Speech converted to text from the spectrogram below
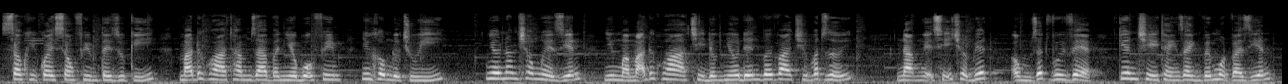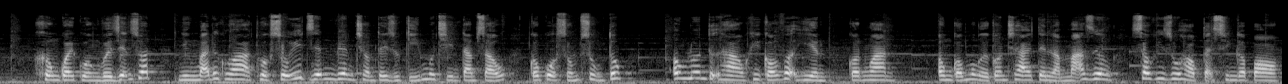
Sau khi quay xong phim Tây Du Ký, Mã Đức Hoa tham gia vào nhiều bộ phim nhưng không được chú ý. Nhiều năm trong nghề diễn nhưng mà Mã Đức Hoa chỉ được nhớ đến với vai trừ bắt giới. Nam nghệ sĩ cho biết ông rất vui vẻ, kiên trì thành danh với một vai diễn. Không quay cuồng với diễn xuất, nhưng Mã Đức Hoa thuộc số ít diễn viên trong Tây Du Ký 1986 có cuộc sống sung túc. Ông luôn tự hào khi có vợ hiền, con ngoan. Ông có một người con trai tên là Mã Dương sau khi du học tại Singapore.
